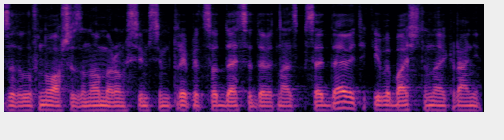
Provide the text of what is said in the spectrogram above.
зателефонувавши за номером 773 510 1959, який ви бачите на екрані,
